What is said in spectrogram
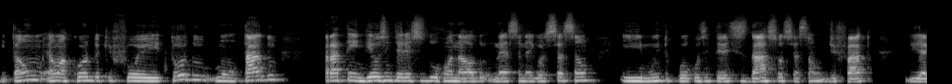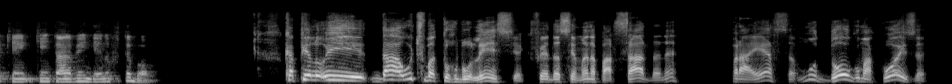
Então, é um acordo que foi todo montado para atender os interesses do Ronaldo nessa negociação e muito pouco os interesses da associação, de fato, de quem está vendendo o futebol. Capelo, e da última turbulência, que foi a da semana passada, né? para essa? Mudou alguma coisa?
